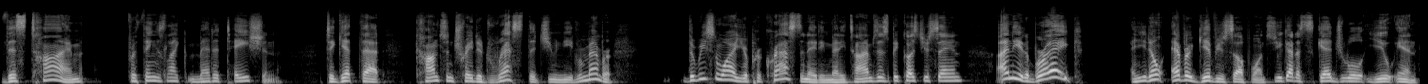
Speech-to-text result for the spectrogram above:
this time for things like meditation to get that concentrated rest that you need. Remember, the reason why you're procrastinating many times is because you're saying, I need a break. And you don't ever give yourself one. So you got to schedule you in.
